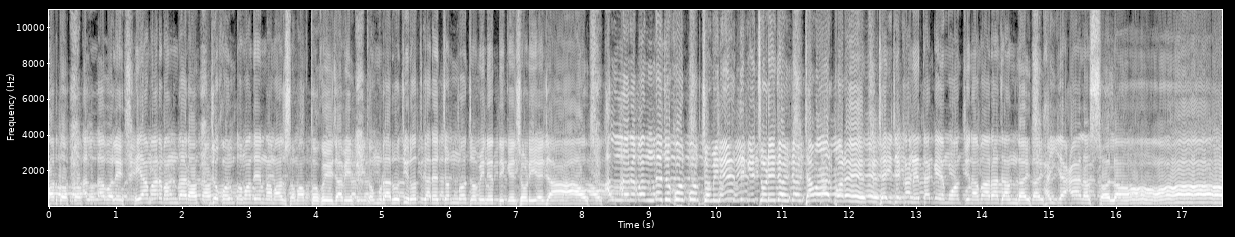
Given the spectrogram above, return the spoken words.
আরদ। আল্লাহ বলে এই আমার বান্দারা, যখন তোমাদের নামাজ সমাপ্ত হয়ে যাবে, তোমরা রুজি রোজগারের জন্য জমিনের দিকে ছড়িয়ে যাও। আল্লাহর বান্দা যখন জমিনের দিকে ছড়িয়ে যায়, যাওয়ার পরে যেই যেখানে তাকে মুয়াজ্জিন আবার আজান দেয়, হাইয়া আলাস সালাহ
